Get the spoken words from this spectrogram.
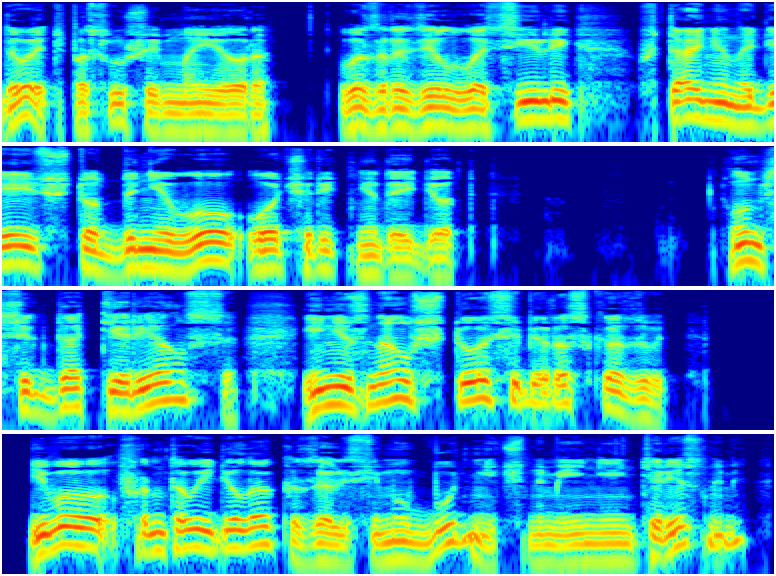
Давайте послушаем майора, — возразил Василий, втайне надеясь, что до него очередь не дойдет. Он всегда терялся и не знал, что о себе рассказывать. Его фронтовые дела казались ему будничными и неинтересными —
